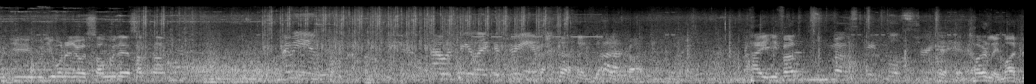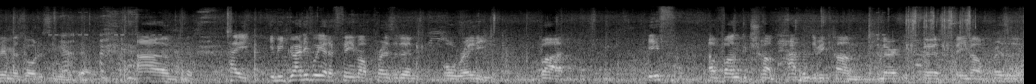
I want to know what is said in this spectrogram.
Would you would you want to do a song with her sometime? I mean, that would be like a dream. no, right. Hey, Ifan. Most people's dream. Totally, my dream as well to sing with Adele. Um, hey, it'd be great if we had a female president already, but if Ivanka Trump happened to become America's first female president,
